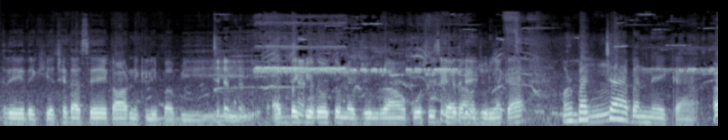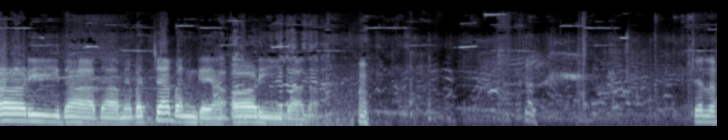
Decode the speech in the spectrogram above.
अरे देखिए छेदा से एक और निकली बबी। अब देखिए दोस्तों मैं झूल रहा हूँ कोशिश कर रहा हूँ झूलने का और बच्चा बनने का। अड़ी दादा मैं बच्चा बन गया अड़ी दादा। चलो।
